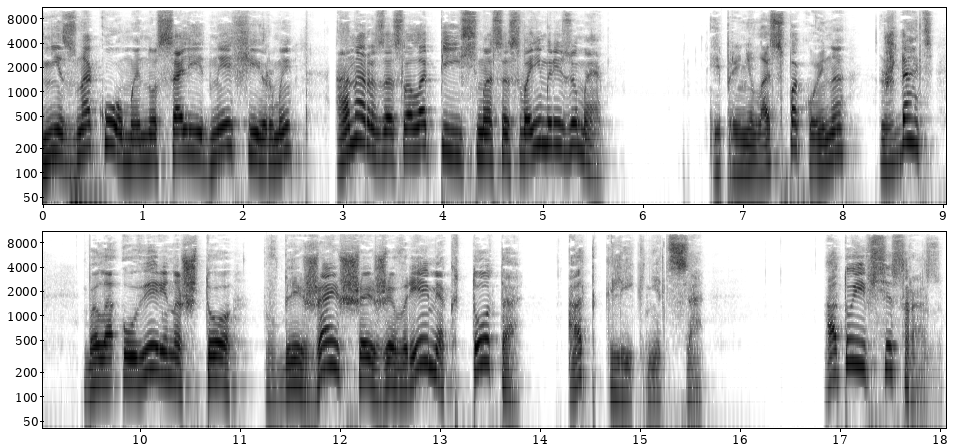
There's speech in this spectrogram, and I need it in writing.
незнакомые, но солидные фирмы она разослала письма со своим резюме и принялась спокойно ждать, была уверена, что в ближайшее же время кто-то откликнется. А то и все сразу.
